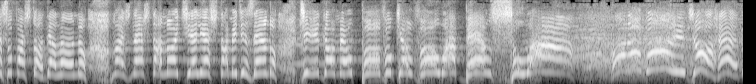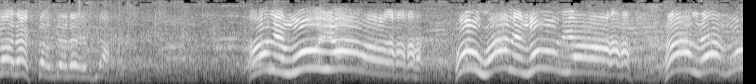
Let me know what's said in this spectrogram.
isso, Pastor Delano, mas nesta noite Ele está me dizendo: diga ao meu povo que eu vou abençoar. Aleluia! Oh, aleluia! Aleluia!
